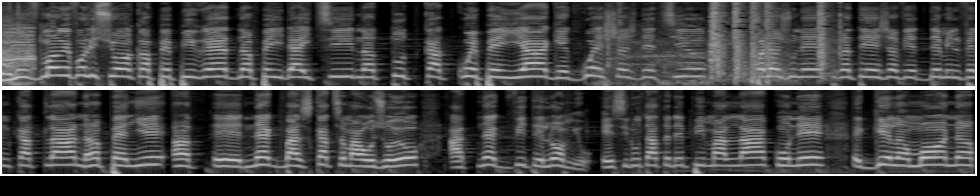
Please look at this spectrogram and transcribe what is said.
Mouvment Revolution an ka pepi red nan peyi d'Haïti, nan tout kat kwen peyi ya, gen gwen chanj de tir. Pendan jounen 31 janvye 2024 la, nan penye an e, nek baz kat sema ozoyo at nek vite lom yo. E si nou tate depi mal la, konen e gen lan mor nan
